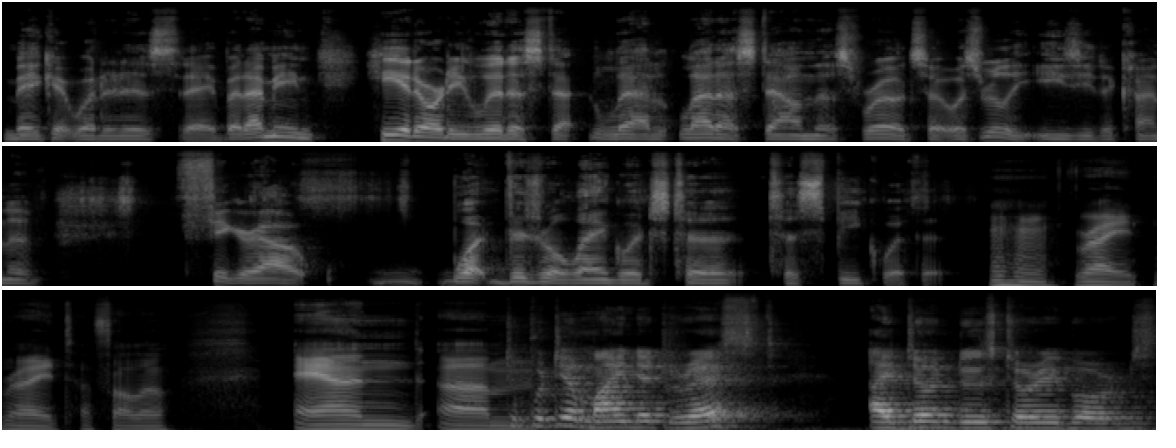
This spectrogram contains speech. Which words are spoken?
make it what it is today. But I mean, he had already led us led, led us down this road, so it was really easy to kind of figure out what visual language to to speak with it. Mm-hmm. Right, right. I follow. And um, to put your mind at rest I don't do storyboards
